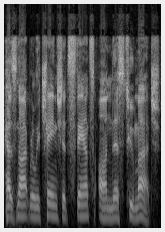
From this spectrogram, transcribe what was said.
has not really changed its stance on this too much.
